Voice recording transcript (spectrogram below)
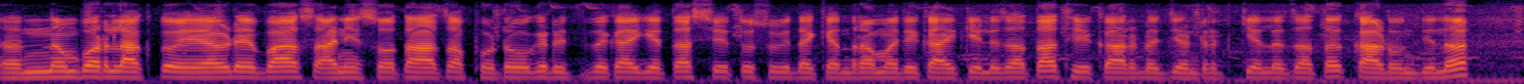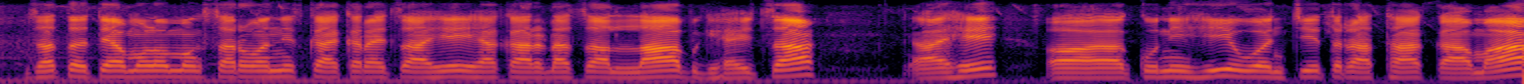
नंबर लागतो एवढे बास आणि स्वतःचा फोटो वगैरे तिथं काय घेतात? सेतू सुविधा केंद्रामध्ये काय केले जातात? हे कार्ड जनरेट केलं जातं काढून दिलं जातं. त्यामुळं मग सर्वांनीच काय करायचं आहे? ह्या कार्डाचा लाभ घ्यायचा आहे. कुणीही वंचित राहता कामा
